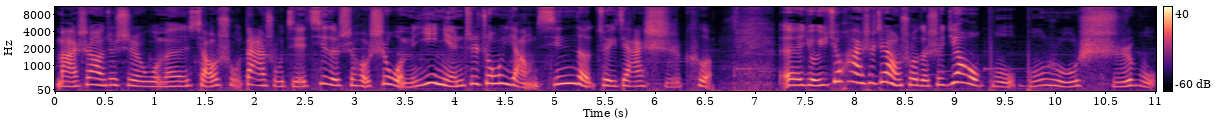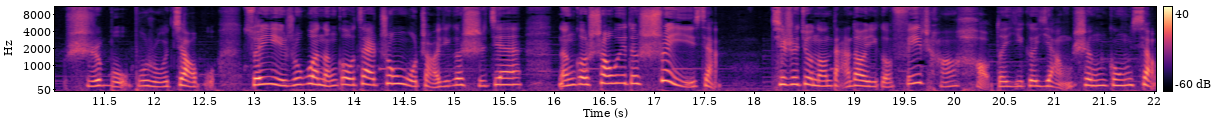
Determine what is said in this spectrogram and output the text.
马上就是我们小暑、大暑节气的时候，是我们一年之中养心的最佳时刻。呃，有一句话是这样说的：是药补不如食补，食补不如觉补。所以，如果能够在中午找一个时间，能够稍微的睡一下，其实就能达到一个非常好的一个养生功效。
